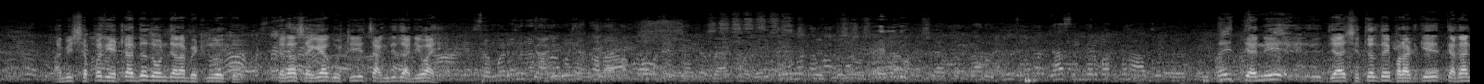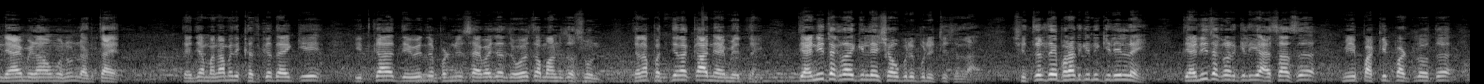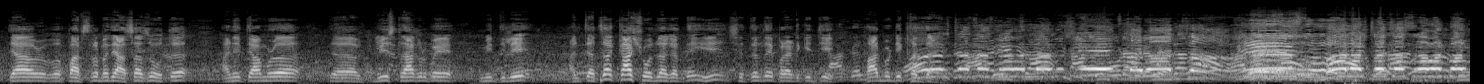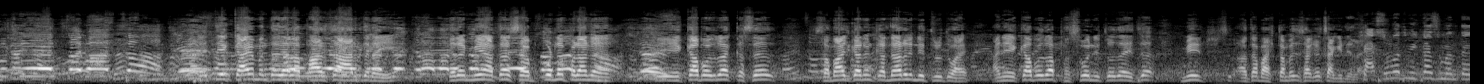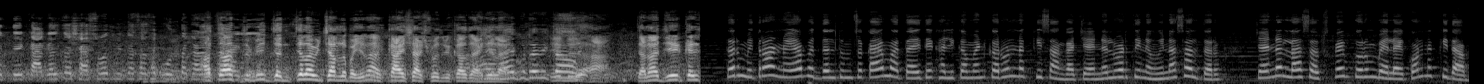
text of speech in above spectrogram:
आम्ही शपथ घेतल्यानंतर जाऊन त्यांना भेटलो होतो. त्याला सगळ्या गोष्टीची चांगली जाणीव आहे. समर्पित गाडीने यांना पवारांच्या बॅगमध्ये भेटलेलं होतं अशी तक्रार होती या संदर्भात पण आज अ, काही नाही त्यांनी ज्या शीतलताई फराटके त्यांना न्याय मिळावा म्हणून लढतायत. त्यांच्या मनामध्ये खतखत आहे की इतका देवेंद्र फडणवीस साहेबांच्या जवळचा माणूस असून त्यांना पत्नीला का न्याय मिळत नाही? त्यांनी तक्रार केली आहे शाहूपुरी पोलीस स्टेशनला. शीतलताई फराटकेने केलेली नाही. त्यांनी तक्रार केली की असं असं मी पाकिट पाठलं होतं त्या पार्सलमध्ये असं असं होतं आणि त्यामुळं वीस लाख रुपये मी दिले. आणि त्याचा का शोध लागत नाही? ही शीतलताई फराटकेंची फार मोठी खंत आहे. ते काय म्हणतात त्याला फारसा अर्थ नाही. तर मी आता संपूर्णपणानं एका बाजूला कसं समाजकारण करणारं नेतृत्व आहे. आणि एका बाजूला फसवं नेतृत्व आहे याचं मी आता भाषणामध्ये सगळं सांगितलेलं आहे. शाश्वत विकास म्हणतायत ते. कागलचा शाश्वत विकास असा कोणता आता तुम्ही जनतेला विचारलं पाहिजे ना काय शाश्वत विकास राहिलेला आहे. हा त्यांना जे काही तर मित्रांनो याबद्दल तुमचं काय मत आहे ते खाली कमेंट करून नक्की सांगा. चॅनलवरती नवीन असाल तर चॅनलला सबस्क्राईब करून बेल आयकॉन नक्की दाबा.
